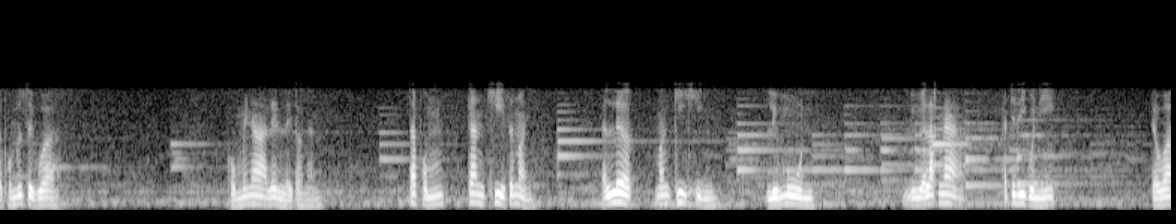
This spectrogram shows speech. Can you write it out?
แต่ผมรู้สึกว่า ผมไม่น่าเล่นเลยตอนนั้น ถ้าผมกั้นขี้ซะหน่อย แล้วเลือกมังกี้คิง หรือมูนหรือลักหน้า อาจจะดีกว่านี้ แต่ว่า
